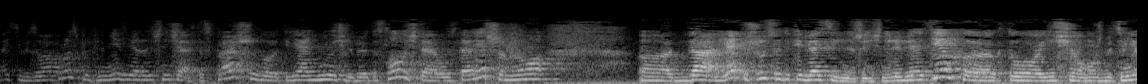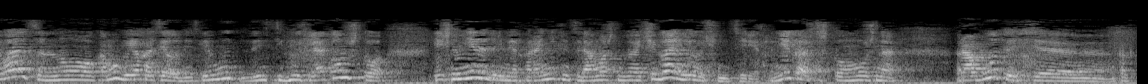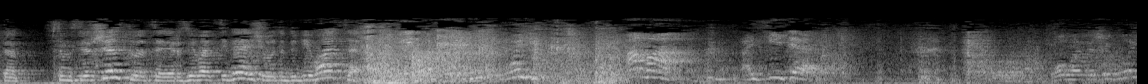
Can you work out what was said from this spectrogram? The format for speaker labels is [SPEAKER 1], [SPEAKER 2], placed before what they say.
[SPEAKER 1] Спасибо за вопрос. Про феминизм меня достаточно часто спрашивают. Я не очень люблю это слово, считаю его устаревшим, но э, да, я пишу все-таки для сильной женщины, или для тех, э, кто еще, может быть, сомневается, но кому бы я хотела донести, мы, донести мысль о том, что лично мне, например, хранительница домашнего очага не очень интересно. Мне кажется, что можно работать, э, как-то самосовершенствоваться и развивать себя и чего-то добиваться. И Несите! Он это живой?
